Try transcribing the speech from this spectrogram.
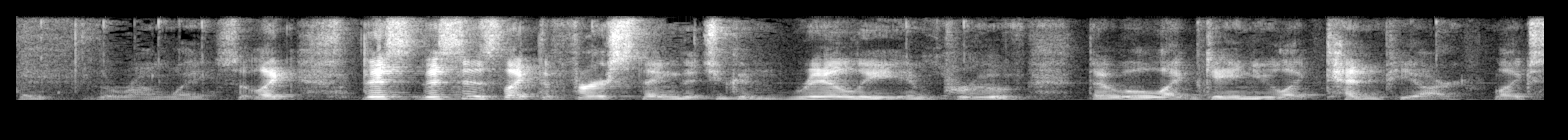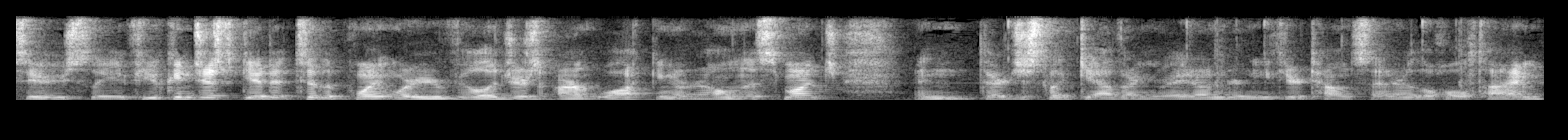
went the wrong way. So like this this is like the first thing that you can really improve that will like gain you like 10 PR. Like seriously, if you can just get it to the point where your villagers aren't walking around this much and they're just like gathering right underneath your town center the whole time,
